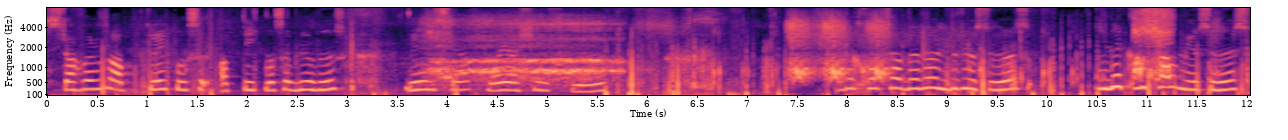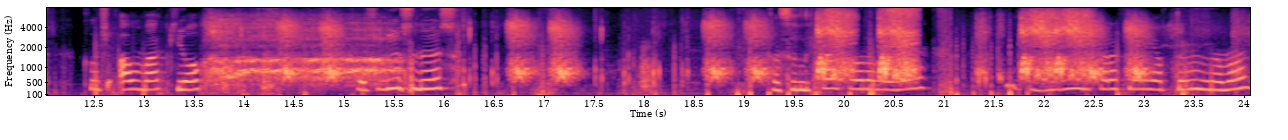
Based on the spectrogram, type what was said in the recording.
silahlarınızı upgrade basa, update basabiliyorsunuz. Benim silah bayağı şey istiyor. Burada korsanları öldürüyorsunuz. Yine kılıç almıyorsunuz. Kılıç almak yok. Kasılıyorsunuz. Kasıldıktan sonra böyle 20 para falan yaptığınız zaman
